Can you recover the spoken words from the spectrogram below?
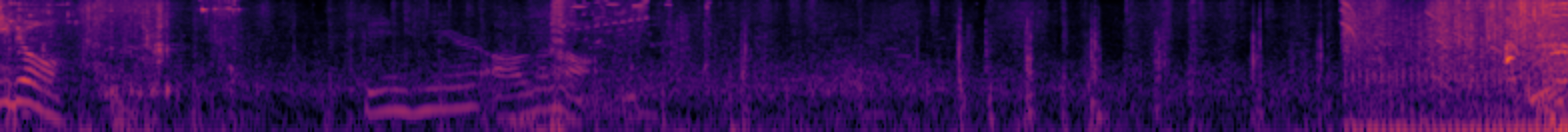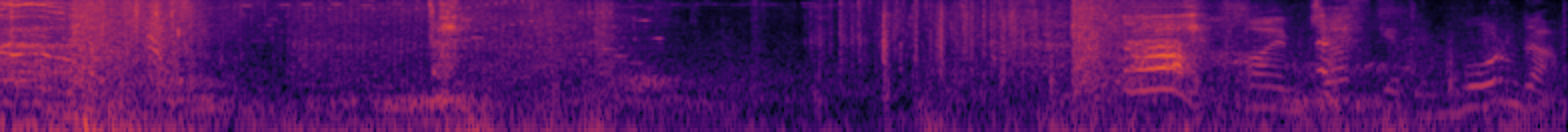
Been here all along. I'm just getting warmed up.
